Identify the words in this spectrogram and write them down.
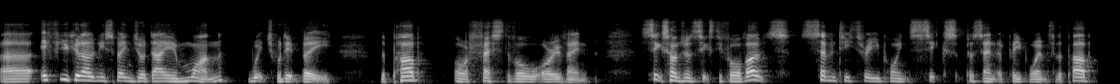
Uh, if you could only spend your day in one, which would it be? The pub or a festival or event? 664 votes, 73.6% of people went for the pub,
